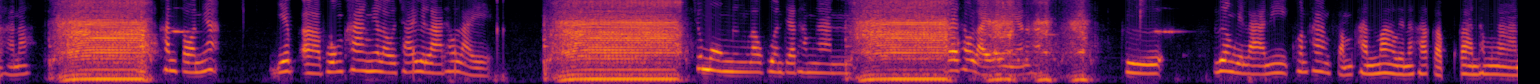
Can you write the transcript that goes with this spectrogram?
นะคะเนาะขั้นตอนเนี้ย เย็บโพงข้างเนี่ยเราใช้เวลาเท่าไหร่ ชั่วโมงหนึ่งเราควรจะทำงานได้เท่าไหร่อะไรเงี้ยนะคะ คือ เรื่องเวลานี่ค่อนข้างสำคัญมากเลยนะคะ กับการทำงาน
